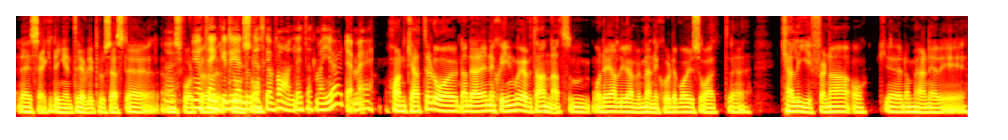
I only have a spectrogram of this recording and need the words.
Det är säkert ingen trevlig process. Det är Nej. svårt jag att tänker det är ändå så. ganska vanligt att man gör det med. Hankatter då, den där energin går över till annat som, och det gäller ju även människor. Det var ju så att eh, kaliferna och eh, de här nere i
